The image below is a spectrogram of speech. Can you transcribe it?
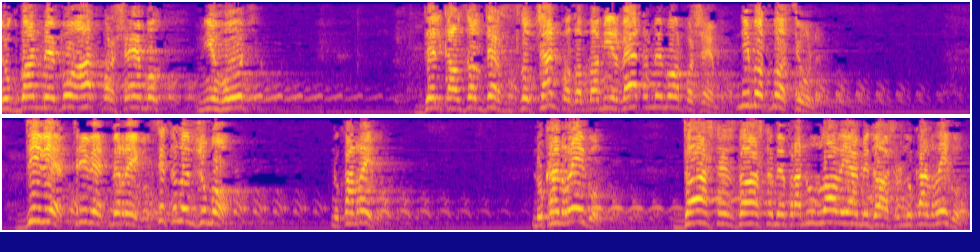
nuk ban me bo atë për shembull një hoxhë, del kallzon ders n'Sllupçan, po thom ma mirë veten me morrë për shembull, një mot mos të Dy vjet, tri vjet me rregull, si të lënë xhuma? Nuk kanë rregull. Nuk kanë rregull. Dashtë e s'dashtë me pranu vllau jem i dashur, nuk kanë rregull.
